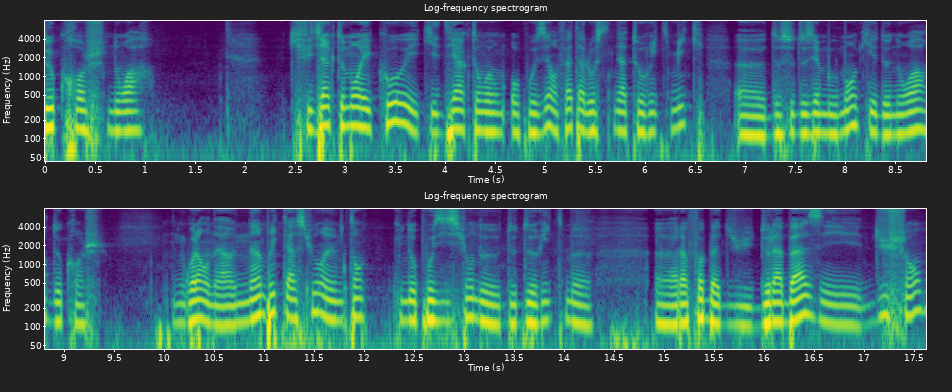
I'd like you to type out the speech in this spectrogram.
deux croches noires qui fait directement écho et qui est directement opposé en fait à l'ostinato rythmique euh, de ce deuxième mouvement qui est de noir de croche. Donc voilà, on a une imbrication en même temps qu'une opposition de, de, rythme euh, à la fois bah, du, de la base et du chant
